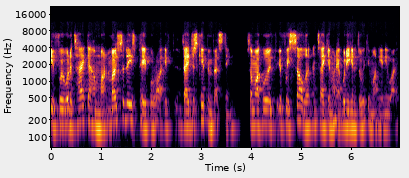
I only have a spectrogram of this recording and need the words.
if we were to take our money, most of these people, right, if they just keep investing. So I'm like, well, if, if we sell it and take your money out, what are you going to do with your money anyway?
